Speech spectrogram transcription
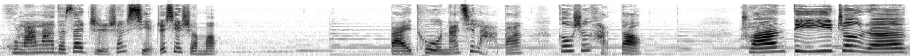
呼啦啦的在纸上写着些什么。白兔拿起喇叭，高声喊道：“传第一证人！”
